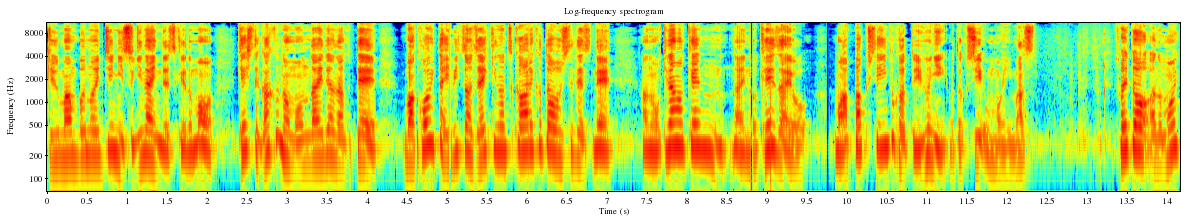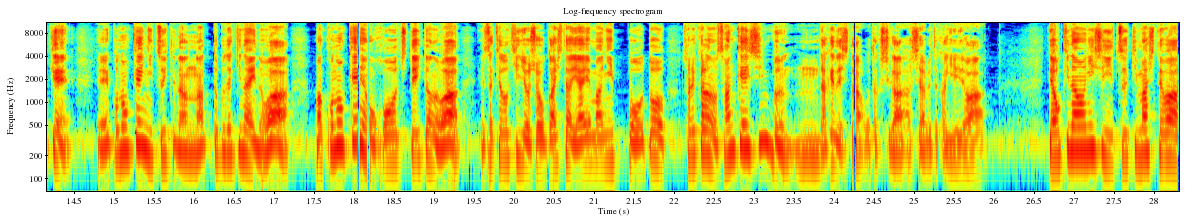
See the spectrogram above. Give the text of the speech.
10万分の1に過ぎないんですけども、決して額の問題ではなくて、まあこういったいびつな税金の使われ方をしてですね、あの沖縄県内の経済をもう圧迫していいのかというふうに私思います。それと、あの、もう一件、えーこの件についての納得できないのは、まあ、この件を報じていたのは、先ほど記事を紹介した八重山日報と、それからの産経新聞だけでした。私が調べた限りでは。で、沖縄西につきましては、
